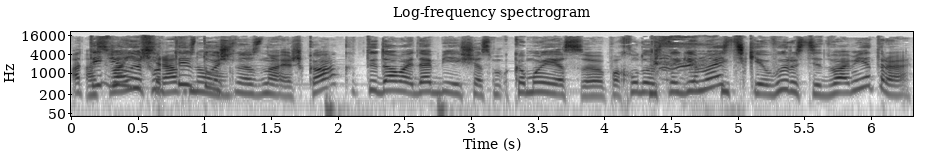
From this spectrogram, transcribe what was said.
А, ты свои делаешь, вот ты точно знаешь как. Ты давай добей сейчас КМС э, по художественной гимнастике, вырасти 2 метра,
